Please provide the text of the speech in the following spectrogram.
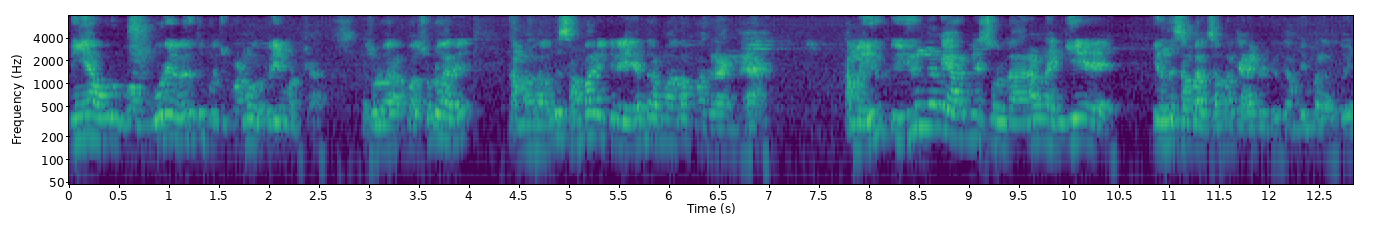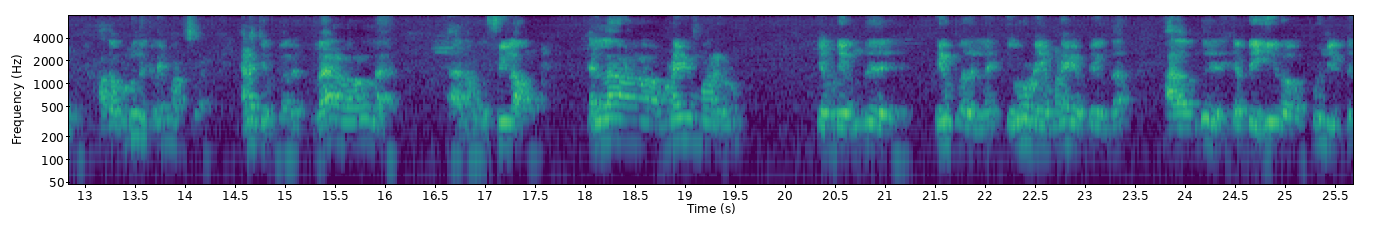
நீங்கள் ஏன் ஊருக்கு போகணும் ஊரே வெறுத்து போச்சு போன ஒரு பெரிய மனுஷன். சொல்லுவார் அப்போ சொல்லுவார் நம்மளை வந்து சம்பாதிக்கிற இயந்திரமாக தான் பார்க்குறாங்க நம்ம இருக்கு இருங்கன்னு யாருமே சொல்லல. அதனால நான் இங்கேயே இருந்து சம்பாதிச்சு சம்பாதிச்சு அனுப்பிட்டு இருக்கேன் அப்படின்னு அந்த பெரிய மனுஷன். அதை கொண்டு வந்து கிளைமாக்ஸில் இணைச்சிருப்பாரு வேற லெவலில் நமக்கு ஃபீல் ஆகும். எல்லா மனைவிமார்களும் எப்படி வந்து இருப்பதில்லை. இவருடைய மனைவி எப்படி இருந்தால் அதை வந்து எப்படி ஹீரோ புரிஞ்சுக்கிட்டு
